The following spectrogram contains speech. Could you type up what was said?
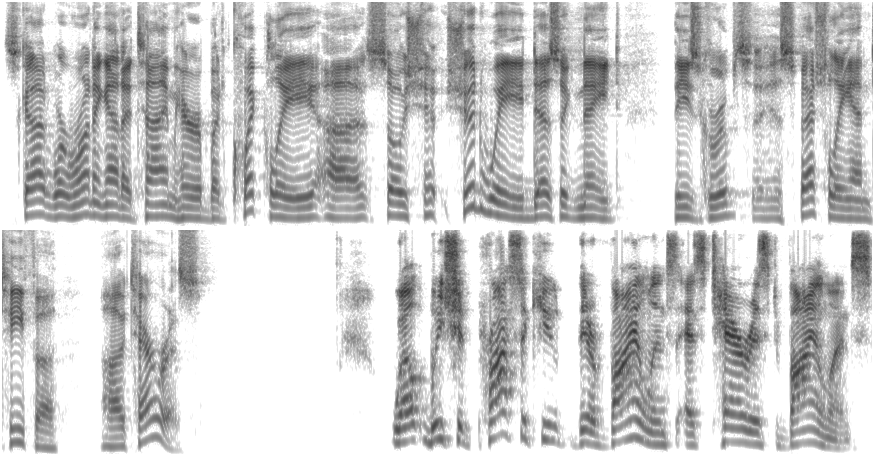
Scott, we're running out of time here, but quickly, uh, so sh- should we designate these groups, especially Antifa, uh, terrorists? Well, we should prosecute their violence as terrorist violence,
